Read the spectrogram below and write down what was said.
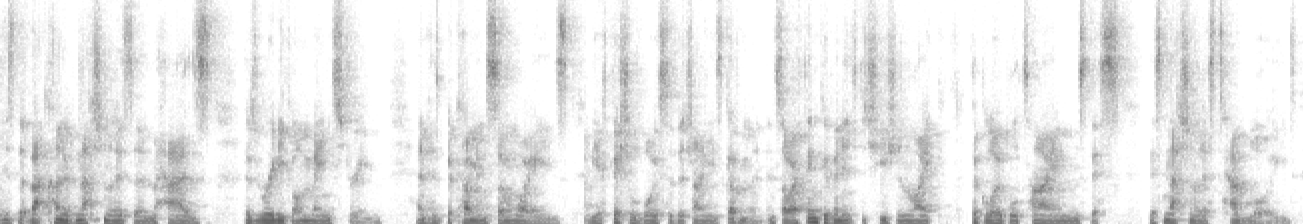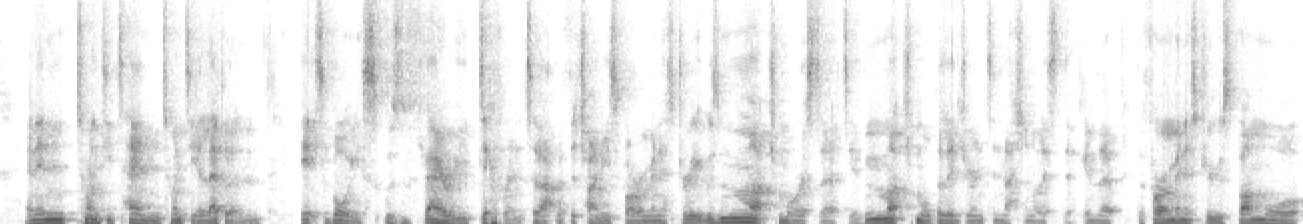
is that that kind of nationalism has has really gone mainstream and has become in some ways the official voice of the Chinese government. And so I think of an institution like the Global Times, this this nationalist tabloid, and in 2010, 2011, its voice was very different to that of the Chinese foreign ministry. It was much more assertive, much more belligerent and nationalistic, and the, the foreign ministry was far more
